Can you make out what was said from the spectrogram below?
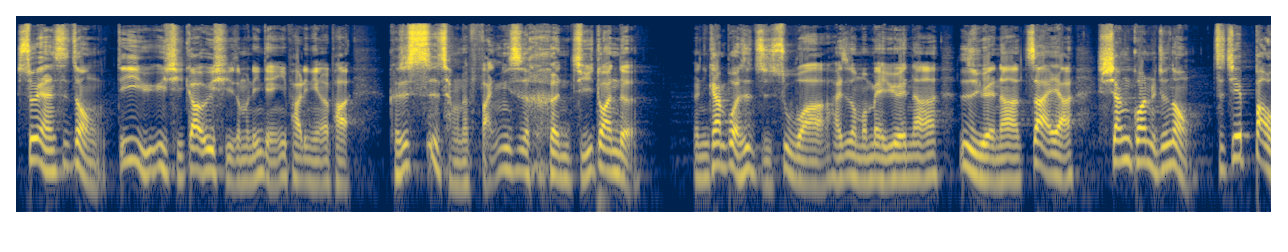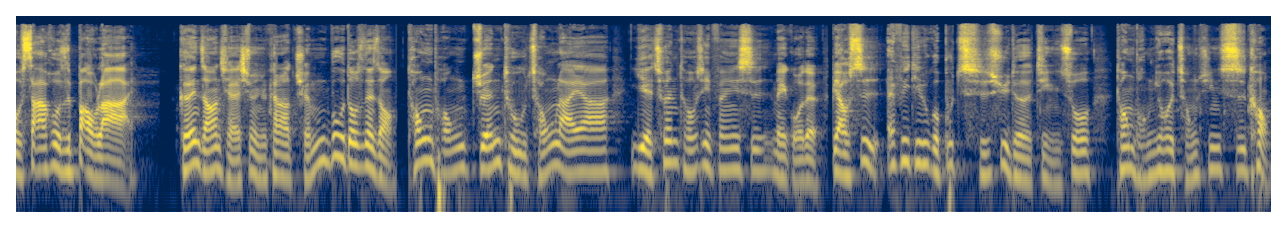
虽然是这种低于预期、高于预期，什么零点一帕、零点二帕，可是市场的反应是很极端的。你看，不管是指数啊，还是什么美元啊、日元啊、债啊相关的，就那种直接爆杀或是爆拉，欸。隔天早上起来，新闻就看到全部都是那种通膨卷土重来啊！野村投信分析师，美国的表示，FED 如果不持续的紧缩，通膨又会重新失控。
